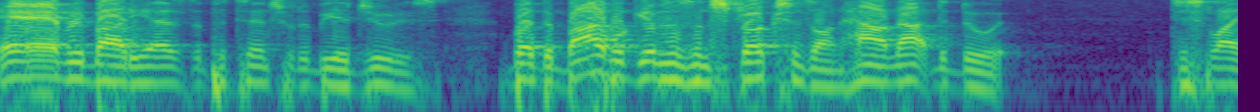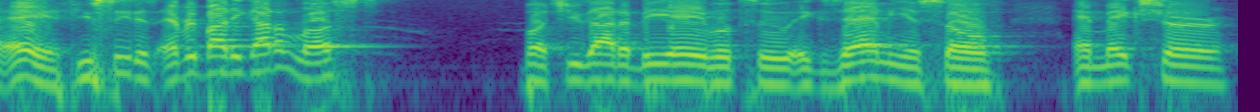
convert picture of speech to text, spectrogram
Everybody has the potential to be a Judas. But the Bible gives us instructions on how not to do it. Just like, hey, if you see this, everybody got a lust, but you got to be able to examine yourself and make sure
